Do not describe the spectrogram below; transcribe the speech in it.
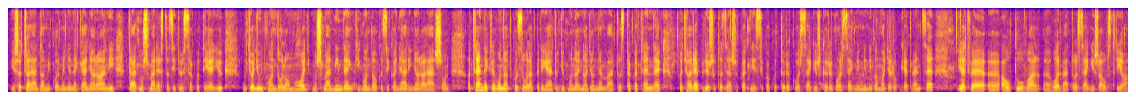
és a családdal mikor menjenek el nyaralni. Tehát most már ezt az időszakot éljük, úgyhogy úgy gondolom, hogy most már mindenki gondolkozik a nyári nyaraláson. A trendekre vonatkozólag pedig el tudjuk mondani, hogy nagyon nem változtak a trendek. Hogyha a repülős utazásokat nézzük, akkor Törökország és Görögország még mindig a magyarok kedvence, illetve autóval Horvátország és Ausztria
